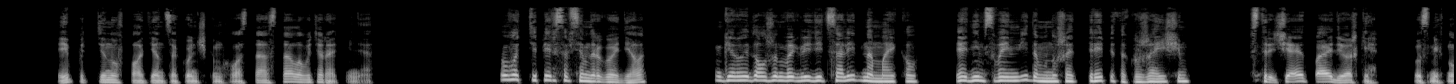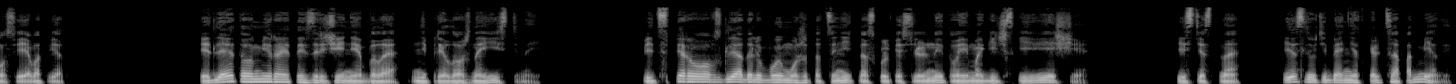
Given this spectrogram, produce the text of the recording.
и, подтянув полотенце кончиком хвоста, стала вытирать меня. «Вот теперь совсем другое дело. Герой должен выглядеть солидно, Майкл, и одним своим видом внушать трепет окружающим». «Встречают по одежке», — усмехнулся я в ответ. И для этого мира это изречение было непреложной истиной. Ведь с первого взгляда любой может оценить, насколько сильны твои магические вещи. Естественно, если у тебя нет кольца подмены.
